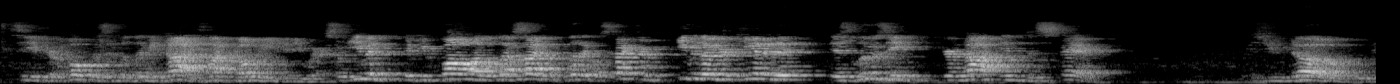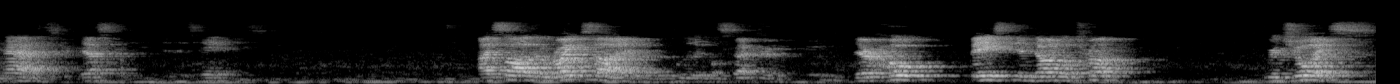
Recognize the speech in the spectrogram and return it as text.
See, if your hope is in the living God, He's not going anywhere. So even if you fall on the left side of the political spectrum, even though your candidate is losing, you're not in despair. Because you know who has your destiny in His hands. I saw the right side of the political spectrum. Their hope based in Donald Trump. Rejoice.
